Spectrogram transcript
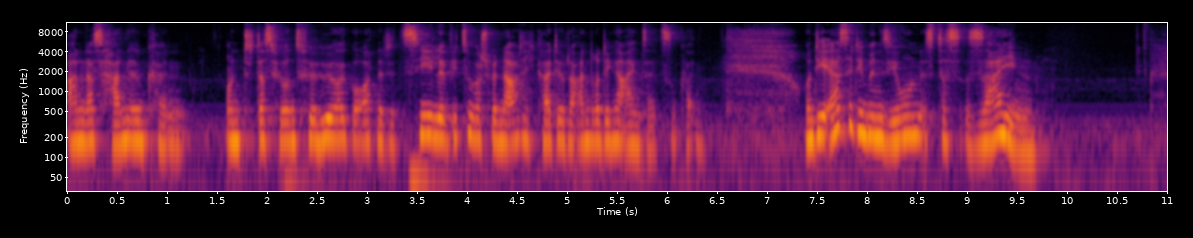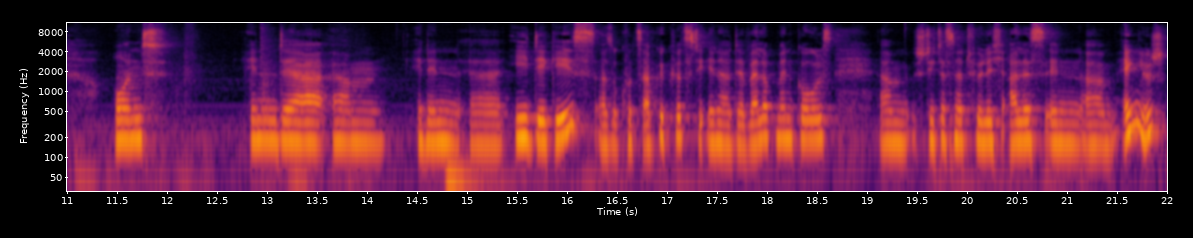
anders handeln können, und dass wir uns für höher geordnete Ziele wie zum Beispiel Nachhaltigkeit oder andere Dinge einsetzen können. Und die erste Dimension ist das Sein. Und in, der, ähm, in den äh, IDGs, also kurz abgekürzt die Inner Development Goals, ähm, steht das natürlich alles in ähm, Englisch.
